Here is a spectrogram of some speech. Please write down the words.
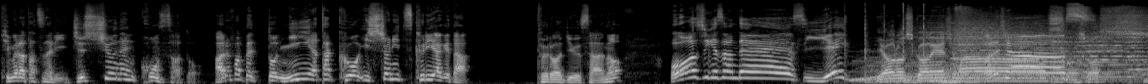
木村達成10周年コンサート。アルファベット2アタックを一緒に作り上げた。プロデューサーの大重さんです。イエイ。よろしくお願いします。お願いします。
